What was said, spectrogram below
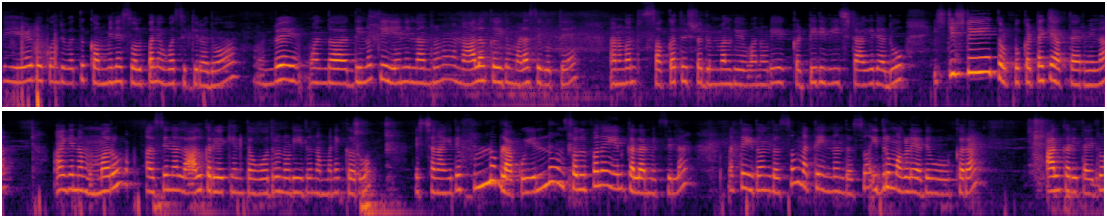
ನೋಡಿ ಹೇಳ್ಬೇಕು ಅಂದರೆ ಇವತ್ತು ಕಮ್ಮಿನೇ ಸ್ವಲ್ಪನೇ ಹೂವು ಸಿಕ್ಕಿರೋದು. ಅಂದರೆ ಒಂದು ದಿನಕ್ಕೆ ಏನಿಲ್ಲ ಅಂದ್ರೂ ಒಂದು ನಾಲ್ಕೈದು ಮೊಳ ಸಿಗುತ್ತೆ. ನನಗಂತೂ ಸಖತ್ತು ಇಷ್ಟ ದುಂಡ್ಮಲ್ಗೆ ಹೂವು. ನೋಡಿ ಕಟ್ಟಿದ್ದೀವಿ ಇಷ್ಟ ಆಗಿದೆ ಅದು. ಇಷ್ಟಿಷ್ಟೇ ತೊಟ್ಟು ಕಟ್ಟೋಕ್ಕೆ ಆಗ್ತಾ ಇರಲಿಲ್ಲ. ಹಾಗೆ ನಮ್ಮ ಅಮ್ಮರು ಹಸಿನಲ್ಲಿ ಹಾಲು ಕರಿಯೋಕ್ಕೆ ಅಂತ ಹೋದ್ರು. ನೋಡಿ, ಇದು ನಮ್ಮ ಮನೆ ಕರು. ಎಷ್ಟು ಚೆನ್ನಾಗಿದೆ. ಫುಲ್ಲು ಬ್ಲಾಕು ಎಲ್ಲೂ ಒಂದು ಸ್ವಲ್ಪನೂ ಏನು ಕಲರ್ ಮಿಕ್ಸ್ ಇಲ್ಲ. ಮತ್ತು ಇದೊಂದು ಹಸು, ಮತ್ತು ಇನ್ನೊಂದು ಹಸು. ಇದ್ರ ಮಗಳೇ ಅದೇ ಕರ. ಹಾಲು ಕರಿತಾಯಿದ್ರು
